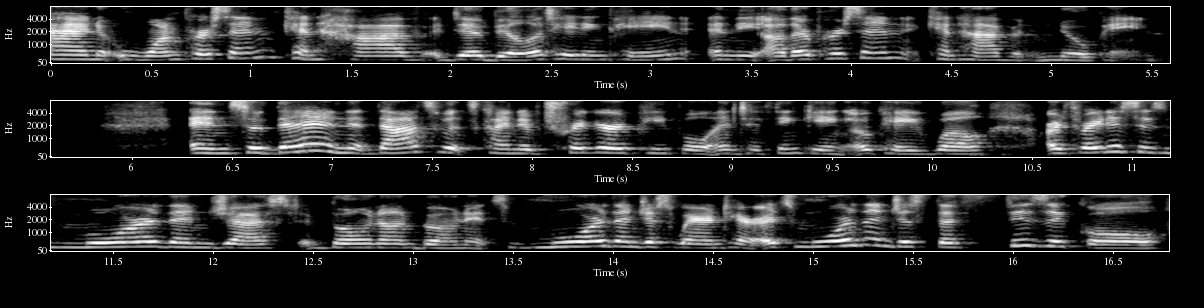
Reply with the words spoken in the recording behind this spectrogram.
and one person can have debilitating pain and the other person can have no pain. And so then that's what's kind of triggered people into thinking okay well arthritis is more than just bone on bone. It's more than just wear and tear. It's more than just the physical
